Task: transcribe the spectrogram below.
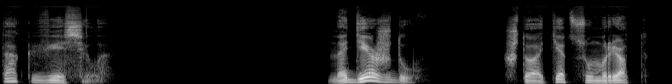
так весело. Надежду, что отец умрет.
